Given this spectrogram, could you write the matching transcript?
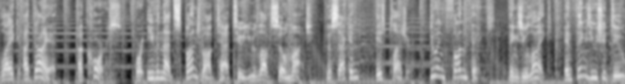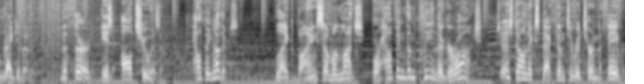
like a diet, a course, or even that SpongeBob tattoo you loved so much. The second is pleasure, doing fun things, things you like, and things you should do regularly. The third is altruism, helping others, like buying someone lunch or helping them clean their garage. Just don't expect them to return the favor.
